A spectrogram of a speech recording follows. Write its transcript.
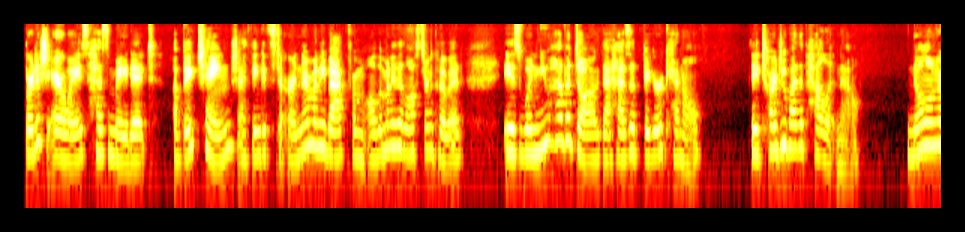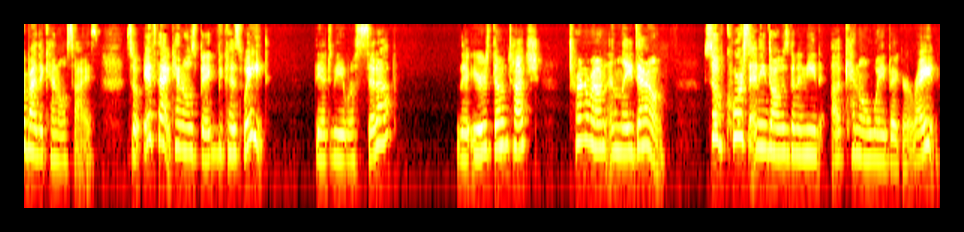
British Airways has made it a big change. I think it's to earn their money back from all the money they lost during COVID. Is when you have a dog that has a bigger kennel, they charge you by the pallet now, no longer by the kennel size. So if that kennel is big, because wait, they have to be able to sit up, their ears don't touch, turn around, and lay down. So, of course, any dog is going to need a kennel way bigger, right?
